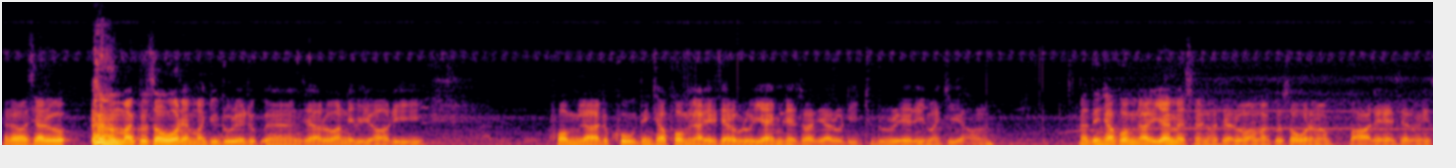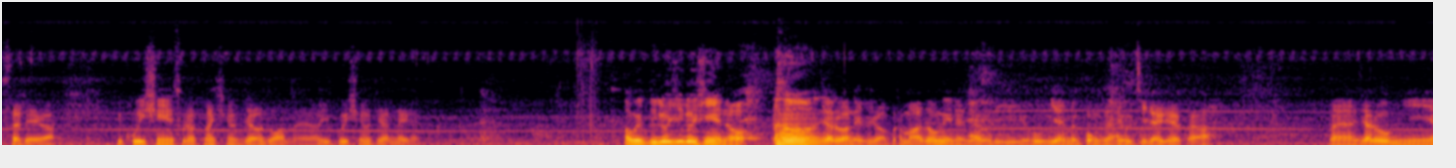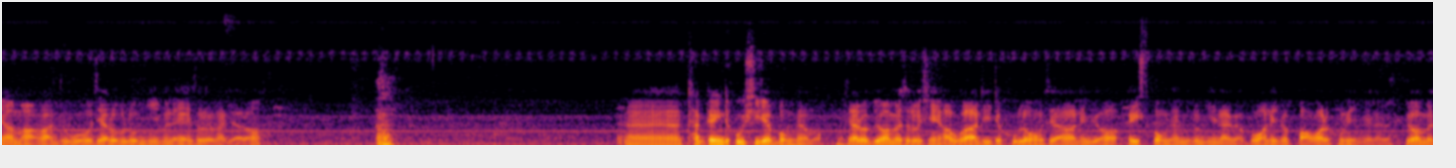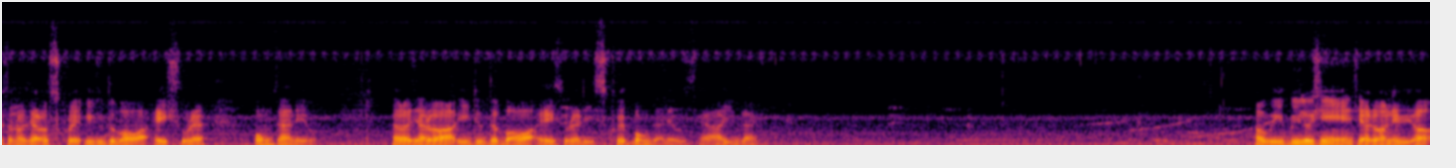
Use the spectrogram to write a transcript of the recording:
အဲ့တော့ဆရာတို့ Microsoft Word ထဲမှာ tutorial ဆရာတို့ကနေပြီးတော့ဒီ formula တစ်ခုသင်္ချာ formula လေးဆရာတို့ဘယ်လိုရိုက်မလဲဆိုတာဆရာတို့ဒီ tutorial လေးမှာကြည့်အောင်နော်။အဲသင်္ချာ formula လေးရိုက်မယ်ဆိုရင်တော့ဆရာတို့က Microsoft Word မှာပါတယ်ဆရာတို့ insert တွေက equation ဆိုတဲ့ function ဆရာတို့သွားမယ် equation ကိုဆရာနှိပ်လိုက်ဟုတ်ပြီပြီးလို့ရှိလို့ရှိရင်တော့ဆရာတို့ကနေပြီးတော့ပထမဆုံးအနေနဲ့ဆရာတို့ဒီအခုရိုက်မဲ့ပုံစံလေးကိုကြည့်လိုက်တဲ့အခါ အဲဆရာတို့မြင်ရမှာကသူ့ကိုဆရာတို့ဘယ်လိုမြင်မလဲဆိုတဲ့အခါကျတော့အဲထပ်ကိန်းတစ်ခုရှိတဲ့ပုံစံပေါ့ဆရာတို့ပြောရမယ်ဆိုလို့ရှိရင်အောက်ကဒီတစ်ခုလုံးဆရာကနေပြီးတော့ h ပုံစံမျိုးလိုမြင်နိုင်မယ်အပေါ်ကနေပြီးတော့ power တစ်ခုမြင်နိုင်မယ်ပြောရမယ်ဆိုတော့ဆရာတို့ square e to the power h ဆိုတဲ့ပုံစံလေးပေါ့အဲ့တော့ဆရာတို့က e to the power h ဆိုတဲ့ဒီ script ပုံစံလေးကိုဆရာယူလိုက် ဟုတ်ပြီပြီးလို့ရှိရင်ဆရာတို့ကနေပြီးတော့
